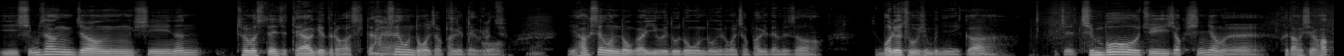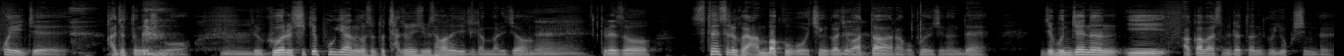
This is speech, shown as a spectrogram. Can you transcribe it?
이 심상정 씨는 젊었을 때 이제 대학에 들어갔을 때 네. 학생 운동을 접하게 되고 그렇죠. 네. 이 학생 운동과 이후에 노동 운동 이런 걸 접하게 되면서 머리가 좋으신 분이니까 음. 이제 진보주의적 신념을 그 당시에 확고히 이제 가졌던 것이고 음. 그리고 그거를 쉽게 포기하는 것은 또 자존심 상하는 일이란 말이죠. 네. 그래서 스탠스를 거의 안 바꾸고 지금까지 네. 왔다라고 보여지는데 이제 문제는 이 아까 말씀드렸던 그 욕심들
